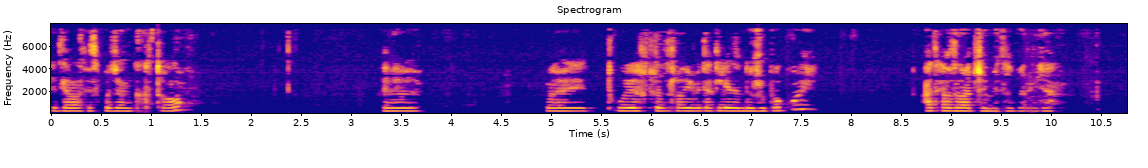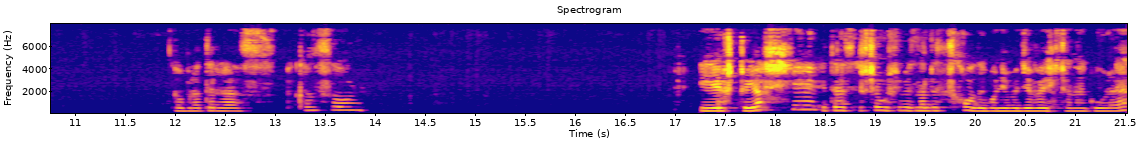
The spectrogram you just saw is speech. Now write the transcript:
I dla Was niespodzianka kto. Yy, yy, tu jeszcze zrobimy taki jeden duży pokój. A teraz zobaczymy co będzie. Dobra, teraz cancel. I jeszcze jak się... I teraz jeszcze musimy znaleźć schody, bo nie będzie wejścia na górę.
